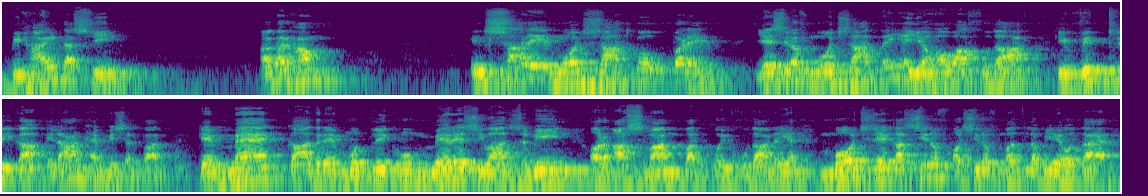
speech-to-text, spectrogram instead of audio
بیہائنڈ دا سین اگر ہم ان سارے موجزات کو پڑھیں، یہ صرف موجزات نہیں ہے یہ ہوا خدا کی وکٹری کا اعلان ہے مصر پر۔ کہ میں قادر مطلق ہوں، میرے سوا زمین اور آسمان پر کوئی خدا نہیں ہے۔ موجزے کا صرف اور صرف مطلب یہ ہوتا ہے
